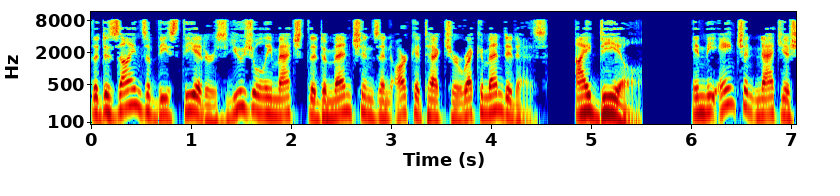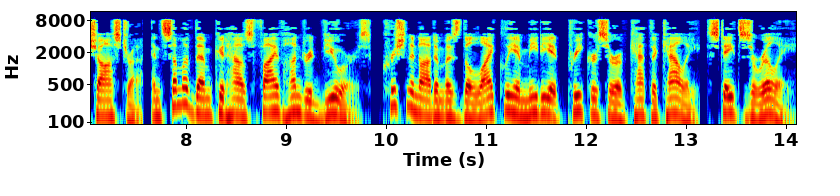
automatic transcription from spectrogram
The designs of these theatres usually matched the dimensions and architecture recommended as ideal in the ancient Natya Shastra, and some of them could house 500 viewers. Krishnanatam is the likely immediate precursor of Kathakali, states Zarrilli.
